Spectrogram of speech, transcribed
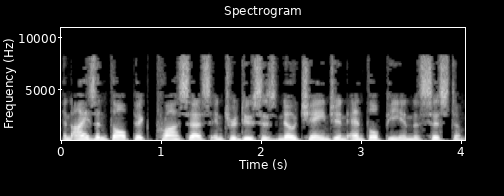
an isenthalpic process introduces no change in enthalpy in the system.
